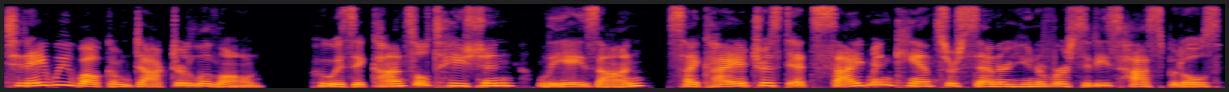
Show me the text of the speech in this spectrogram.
Today, we welcome Dr. Lalone, who is a consultation liaison psychiatrist at Seidman Cancer Center University's hospitals,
